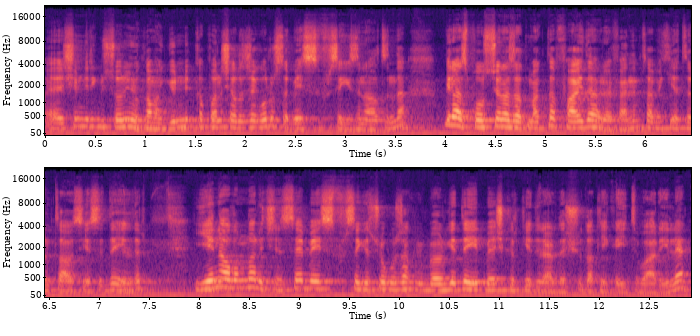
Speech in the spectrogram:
e, şimdilik bir sorun yok ama günlük kapanış alacak olursa 5.08'in altında biraz pozisyon azaltmakta fayda var efendim. Tabii ki yatırım tavsiyesi değildir. Yeni alımlar içinse 5.08 çok uzak bir bölge değil. 5.47'lerde şu dakika itibariyle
